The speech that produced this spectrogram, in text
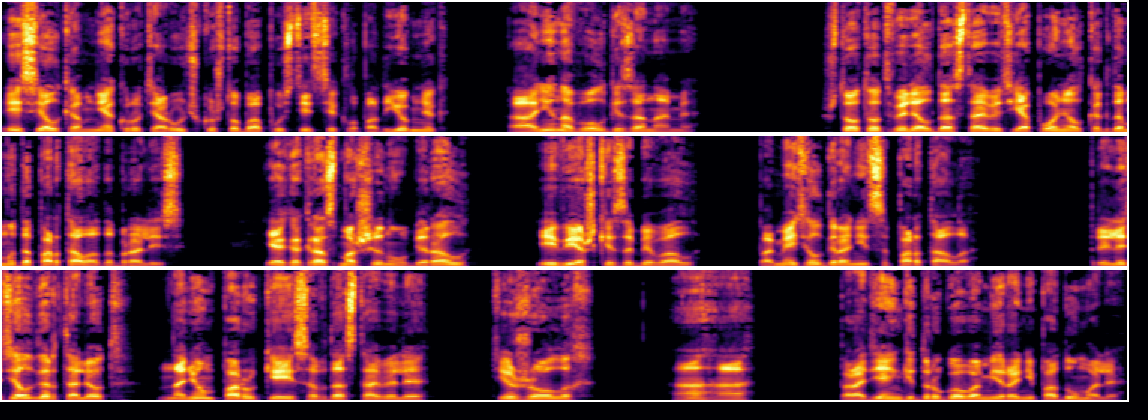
и сел ко мне, крутя ручку, чтобы опустить стеклоподъемник, а они на Волге за нами. Что тот велел доставить, я понял, когда мы до портала добрались. Я как раз машину убирал и вешки забивал, пометил границы портала. Прилетел вертолет, на нем пару кейсов доставили, тяжелых. Ага, про деньги другого мира не подумали.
